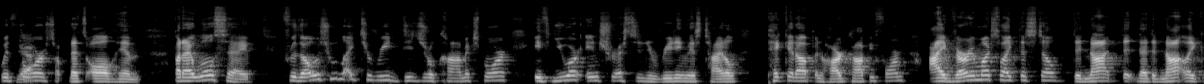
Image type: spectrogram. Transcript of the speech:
with yeah. Thor, so that's all him. But I will say, for those who like to read digital comics more, if you are interested in reading this title, pick it up in hard copy form. I very much like this still. Did not that did not like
